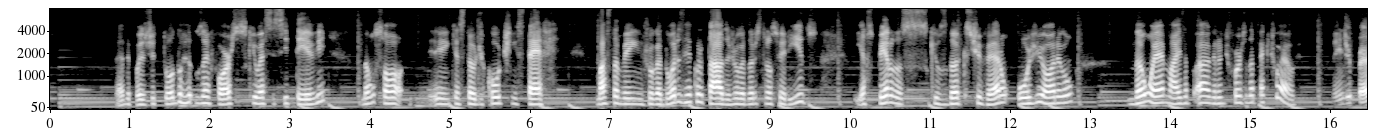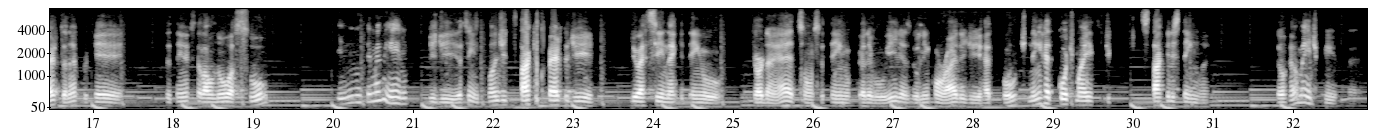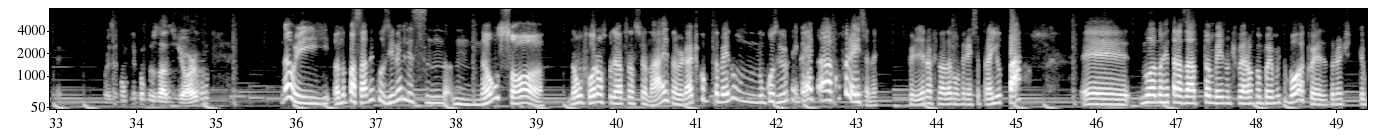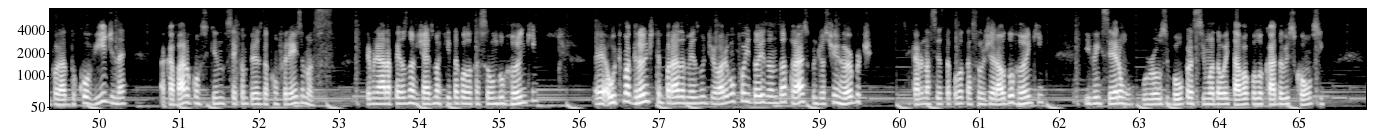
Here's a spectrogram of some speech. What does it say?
Né? Depois de todos os reforços que o SC teve, não só em questão de coaching staff, mas também jogadores recrutados, jogadores transferidos e as perdas que os Ducks tiveram, hoje Oregon não é mais a, a grande força da Pac-12. Nem de perto, né? Porque você tem, sei lá, o Noah Sul e não tem mais ninguém, né? De, de, assim, falando de destaque perto de, de USC, né? Que tem o Jordan Edson, você tem o Caleb Williams, o Lincoln Riley de head coach. Nem head coach mais de, de destaque eles têm, né? Então, realmente, Pinho, é, é, coisa complicou para os lados de Oregon. Não, e ano passado, inclusive, eles não só não foram aos playoffs nacionais, na verdade, como também não, não conseguiram nem ganhar a conferência, né? Perderam a final da conferência para Utah. É, no ano retrasado também não tiveram uma campanha muito boa, que foi durante a temporada do Covid, né? Acabaram conseguindo ser campeões da conferência, mas terminaram apenas na 25 colocação do ranking. É, a última grande temporada mesmo de Oregon foi dois anos atrás, com Justin Herbert. Ficaram na sexta colocação geral do ranking e venceram o Rose Bowl para cima da oitava colocada Wisconsin.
